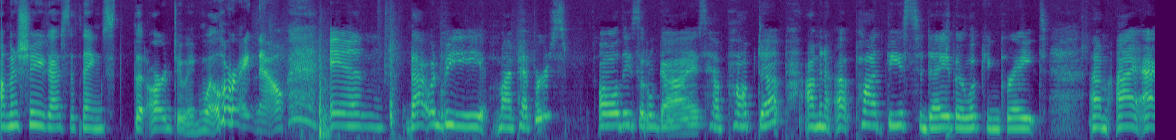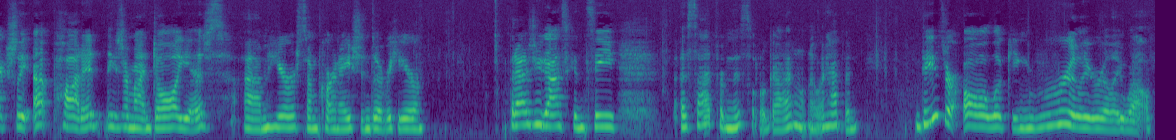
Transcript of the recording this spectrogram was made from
I'm going to show you guys the things that are doing well right now. And that would be my peppers. All these little guys have popped up. I'm going to up pot these today. They're looking great. Um, I actually up potted. These are my dahlias. Um, here are some carnations over here. But as you guys can see, aside from this little guy, I don't know what happened. These are all looking really, really well.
